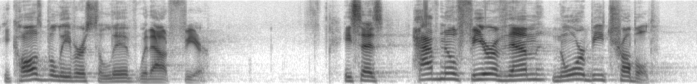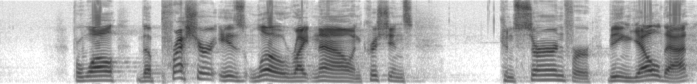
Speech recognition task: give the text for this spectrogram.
he calls believers to live without fear. He says, Have no fear of them, nor be troubled. For while the pressure is low right now, and Christians' concern for being yelled at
